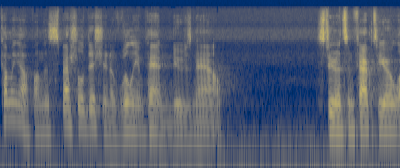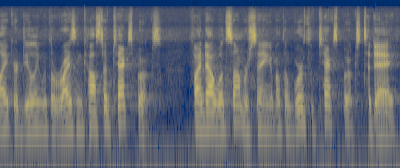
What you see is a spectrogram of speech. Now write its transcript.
Coming up on this special edition of William Penn News Now. Students and faculty alike are dealing with the rising cost of textbooks. Find out what some are saying about the worth of textbooks today.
